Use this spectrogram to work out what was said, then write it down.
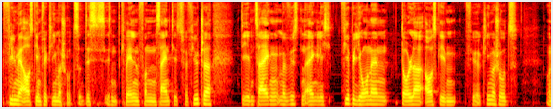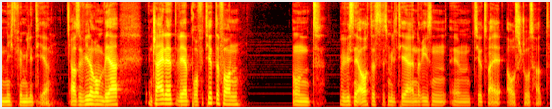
viel mehr ausgeben für Klimaschutz. Und das sind Quellen von Scientists for Future, die eben zeigen, wir müssten eigentlich 4 Billionen Dollar ausgeben für Klimaschutz und nicht für Militär. Also wiederum, wer entscheidet, wer profitiert davon und wir wissen ja auch, dass das Militär einen riesen ähm, CO2-Ausstoß hat.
